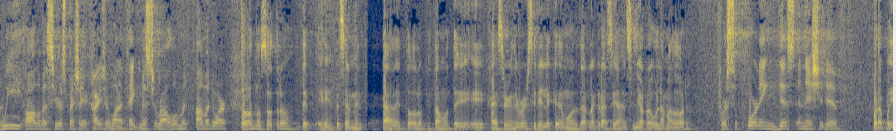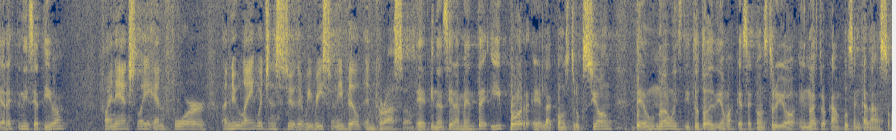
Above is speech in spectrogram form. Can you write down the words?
We, all of us here, especially at Kaiser, want to thank Mr. Raul Ama- Amador Todos nosotros, de- eh, especialmente acá, de todos los que estamos de eh, Kaiser University, le queremos dar las gracias al señor Raúl Amador for supporting this initiative por apoyar esta iniciativa financially and for a new language institute that we recently built in Carazo. eh, financieramente y por eh, la construcción de un nuevo instituto de idiomas que se construyó en nuestro campus en Carazo.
